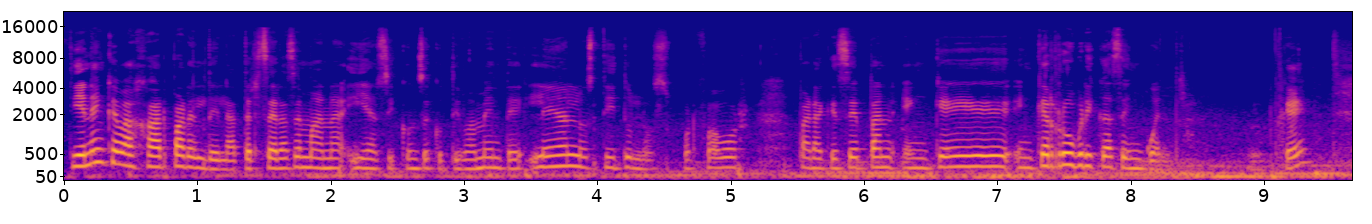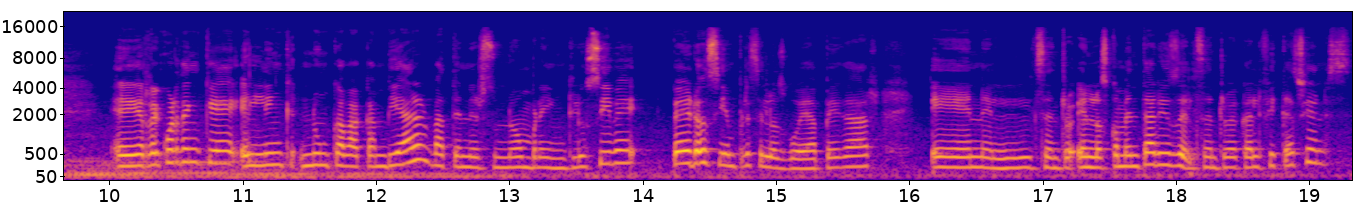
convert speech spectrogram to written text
Tienen que bajar para el de la tercera semana y así consecutivamente. Lean los títulos, por favor, para que sepan en qué, en qué rúbrica se encuentran. ¿okay? Eh, recuerden que el link nunca va a cambiar, va a tener su nombre inclusive pero siempre se los voy a pegar en el centro, en los comentarios del centro de calificaciones,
